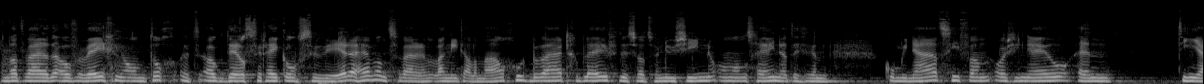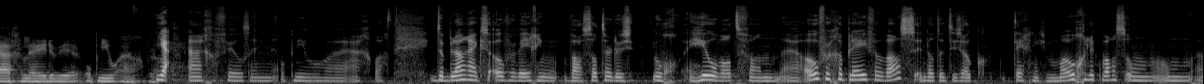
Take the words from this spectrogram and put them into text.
En wat waren de overwegingen om toch het ook deels te reconstrueren? Hè? Want ze waren lang niet allemaal goed bewaard gebleven. Dus wat we nu zien om ons heen, dat is een combinatie van origineel en tien jaar geleden weer opnieuw aangebracht. Ja, aangevuld en opnieuw uh, aangebracht. De belangrijkste overweging was dat er dus nog heel wat van uh, overgebleven was. En dat het dus ook technisch mogelijk was om, om eh,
